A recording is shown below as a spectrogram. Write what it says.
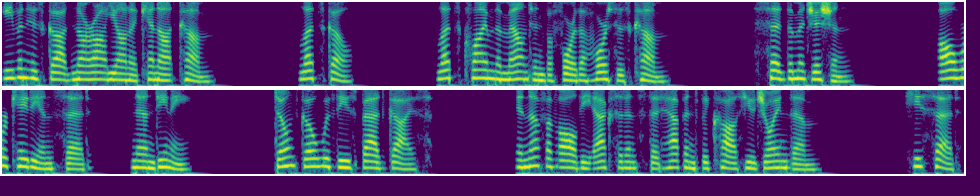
Even his god Narayana cannot come. Let's go. Let's climb the mountain before the horses come. Said the magician. All Workadians said, Nandini. Don't go with these bad guys. Enough of all the accidents that happened because you joined them. He said.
